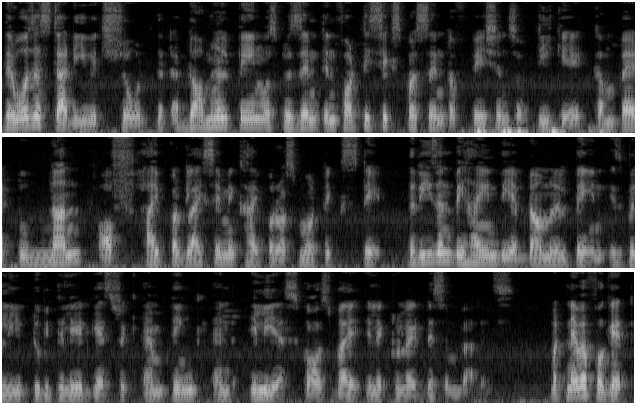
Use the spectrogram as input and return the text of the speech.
There was a study which showed that abdominal pain was present in 46% of patients of DKA compared to none of hyperglycemic hyperosmotic state. The reason behind the abdominal pain is believed to be delayed gastric emptying and ileus caused by electrolyte disimbalance. But never forget,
